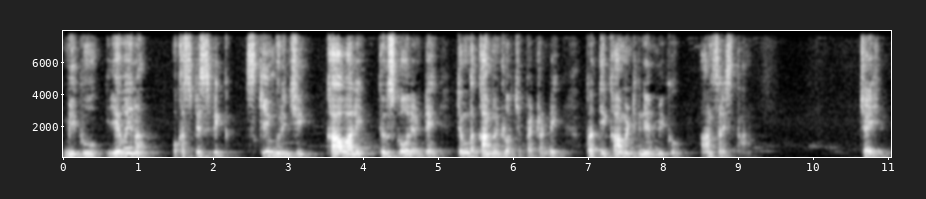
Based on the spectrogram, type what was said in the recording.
మీకు ఏమైనా ఒక స్పెసిఫిక్ స్కీమ్ గురించి కావాలి తెలుసుకోవాలి అంటే కింద కామెంట్లో వచ్చి పెట్టండి ప్రతి కామెంట్కి నేను మీకు ఆన్సర్ ఇస్తాను. జై హింద్.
